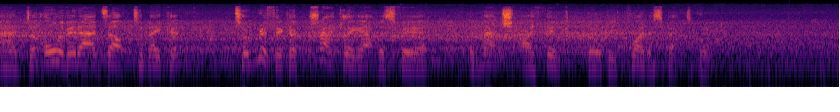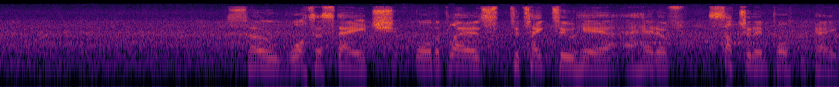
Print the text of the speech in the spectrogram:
and uh, all of it adds up to make a terrific, a crackling atmosphere. The match, I think, will be quite a spectacle. So what a stage for the players to take to here ahead of such an important game.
